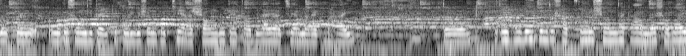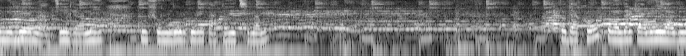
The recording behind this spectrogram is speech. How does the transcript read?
লোক, লোকসঙ্গীত আর কি পরিবেশন করছে। আর সঙ্গতে তবলায় আছে আমার এক ভাই। তো এভাবেই কিন্তু সপ্তমীর সন্ধ্যাটা আমরা সবাই মিলে নাচে, গানে খুব সুন্দর করে কাটিয়েছিলাম। তো দেখো তোমাদের কেমন লাগল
